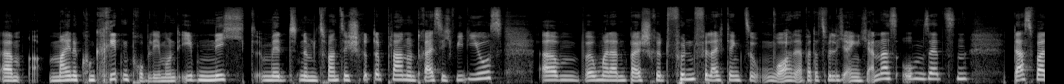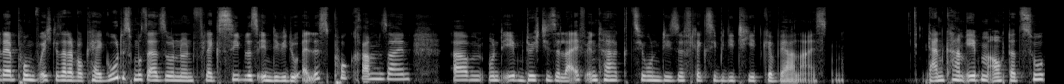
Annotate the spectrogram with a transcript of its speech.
ähm, meine konkreten Probleme und eben nicht mit einem 20-Schritte-Plan und 30 Videos, ähm, wo man dann bei Schritt 5 vielleicht denkt so, boah, aber das will ich eigentlich anders umsetzen. Das war der Punkt, wo ich gesagt habe, okay, gut, es muss also ein flexibles, individuelles Programm sein ähm, und eben durch diese Live-Interaktion diese Flexibilität gewährleisten. Dann kam eben auch dazu,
